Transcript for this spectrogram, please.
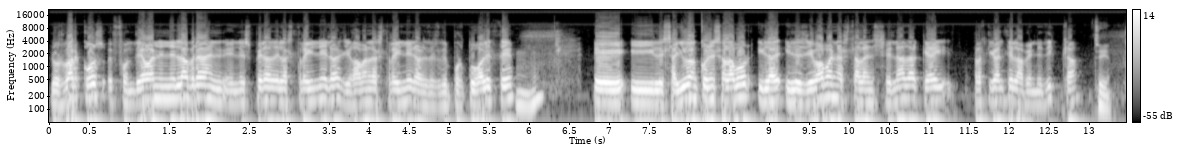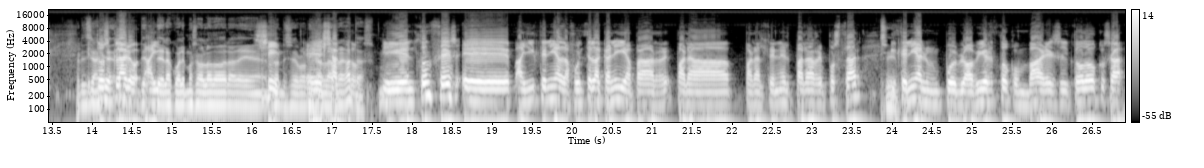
los barcos fondeaban en el Abra en, espera de las traineras, llegaban las traineras desde Portugalete. Eh, y les ayudan con esa labor y, y les llevaban hasta la ensenada que hay prácticamente la Benedicta. Sí entonces, claro, de, la cual hemos hablado ahora de donde se organizan las regatas. Y entonces eh, allí tenían la fuente de la canilla para, para, para tener para repostar y tenían un pueblo abierto con bares y todo, o sea,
